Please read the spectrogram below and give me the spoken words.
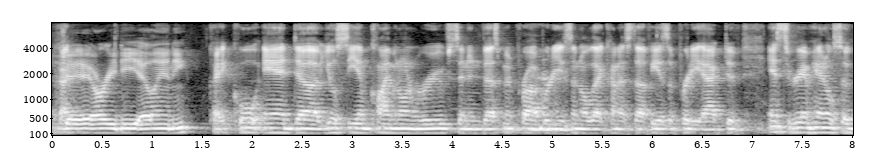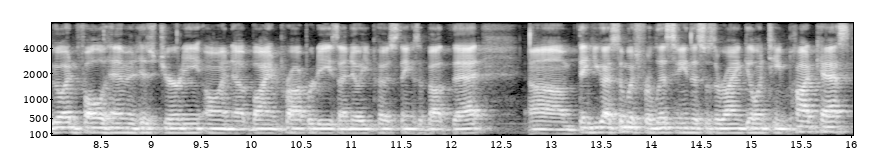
Okay. J A R E D L A N E. Okay, cool. And uh, you'll see him climbing on roofs and investment properties and all that kind of stuff. He has a pretty active Instagram handle, so go ahead and follow him and his journey on uh, buying properties. I know he posts things about that. Um, thank you guys so much for listening. This was the Ryan Gillen Team podcast.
